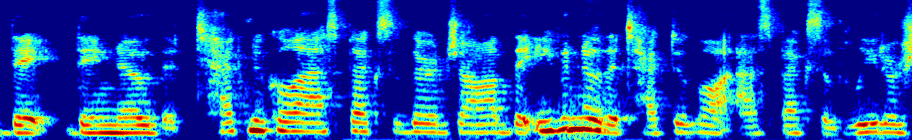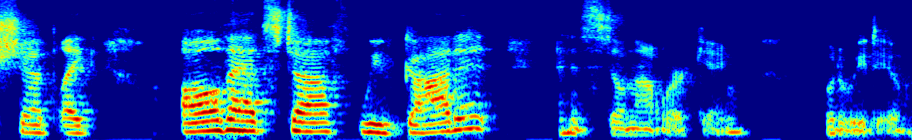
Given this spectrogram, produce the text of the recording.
they they know the technical aspects of their job they even know the technical aspects of leadership like all that stuff we've got it and it's still not working. What do we do?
